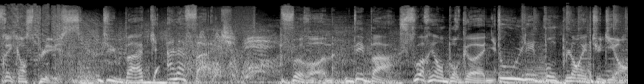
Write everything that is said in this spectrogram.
Fréquence Plus, du bac à la fac. Forum, débat, soirée en Bourgogne, tous les bons plans étudiants.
